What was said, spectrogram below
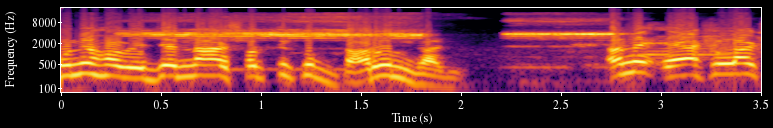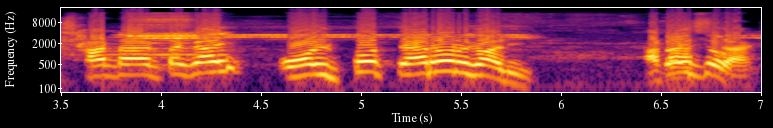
মনে হবে যে না সত্যি খুব দারুণ গাড়ি। মানে এক লাখ ষাট হাজার টাকায় অল্টো তেরোর গাড়ি। আঠাশ তো? টাকা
